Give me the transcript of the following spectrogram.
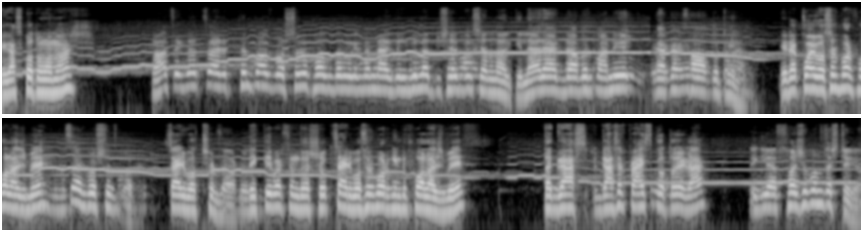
এই গাছ কত মামা? গাছ এগুলো চার থেকে পাঁচ বছরের ফল ধরবে কিন্তু নারকেলগুলো বিশাল বিশাল নারকেল। আর এক ডাবের পানি একা খাওয়া কঠিন। এটা কয় বছর পর ফল আসবে? চার বছর পর। চার বছর পর। দেখতে পাচ্ছেন দর্শক চার বছর পর কিন্তু ফল আসবে। তা গাছ গাছের প্রাইস কত এটা? এগুলো ছয়শো পঞ্চাশ টাকা।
